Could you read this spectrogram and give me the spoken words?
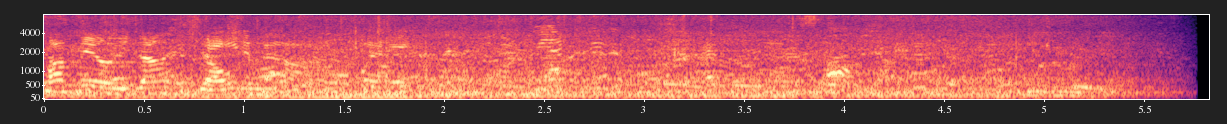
他没有一张小卡。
